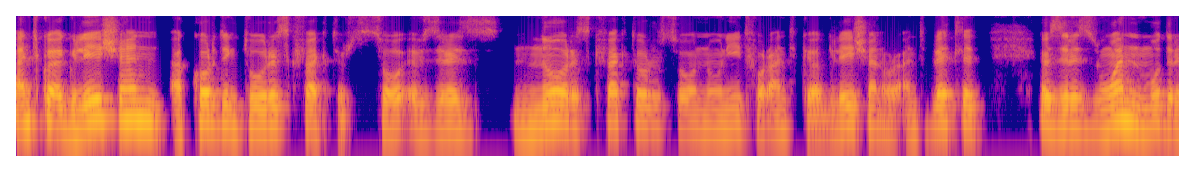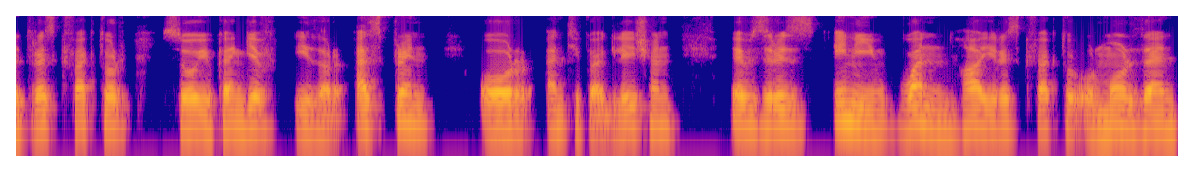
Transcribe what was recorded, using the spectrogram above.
anticoagulation according to risk factors. So if there is no risk factor, so no need for anticoagulation or antiplatelet. If there is one moderate risk factor, so you can give either aspirin or anticoagulation. If there is any one high risk factor or more than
